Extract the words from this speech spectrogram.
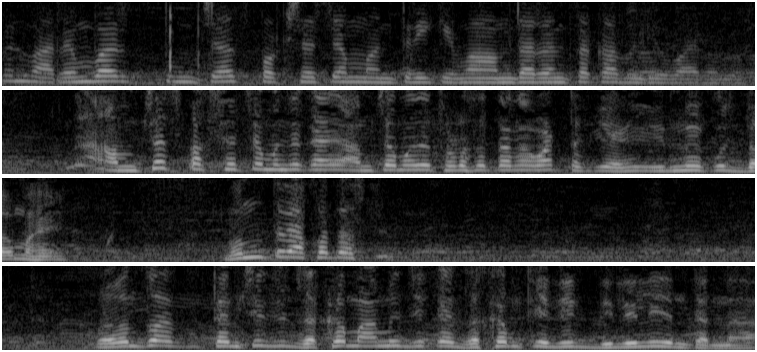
पण वारंवार तुमच्याच पक्षाच्या मंत्री किंवा आमदारांचा का व्हिडिओ व्हायरल होतो? आमच्याच पक्षाच्या म्हणजे काय आमच्यामध्ये थोडंसं त्यांना वाटतं की इनमे कुछ दम आहे. म्हणून ते दाखवत असतील. परंतु त्यांची जी जखम आम्ही जी काही जखम केली दिलेली आहे ना त्यांना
